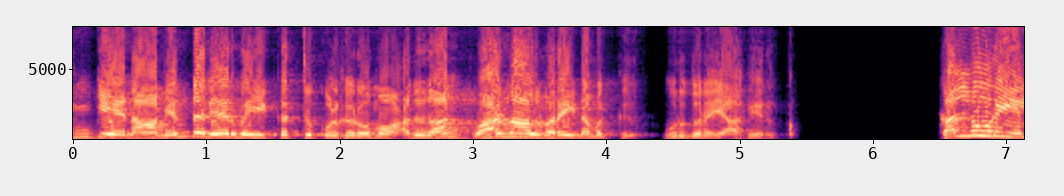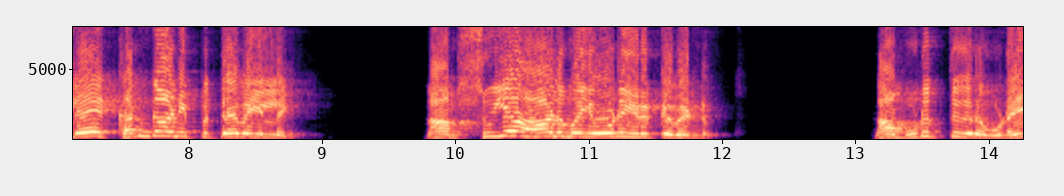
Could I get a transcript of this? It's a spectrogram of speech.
இங்கே நாம் எந்த நேர்மையை கற்றுக்கொள்கிறோமோ அதுதான் வாழ்நாள் வரை நமக்கு உறுதுணையாக இருக்கும். கல்லூரியிலே கண்காணிப்பு தேவையில்லை. நாம் சுய ஆளுமையோடு இருக்க வேண்டும். நாம் உடுத்துகிற உடை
